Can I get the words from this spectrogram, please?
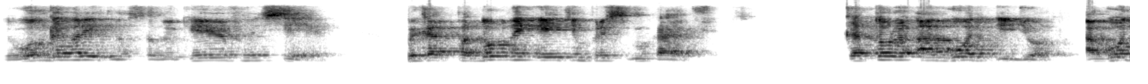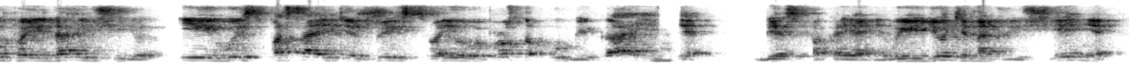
И он говорит на Садукею и Фарисею, вы как подобны этим присмыкающимся, который огонь идет, огонь поедающий идет, и вы спасаете жизнь свою, вы просто убегаете без покаяния. Вы идете на крещение,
